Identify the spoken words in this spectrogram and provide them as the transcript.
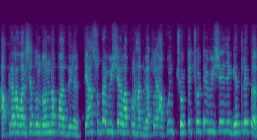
आपल्याला वर्षातून दोनदा पास दिले. त्या सुद्धा विषयाला आपण हात घातलाय. आपण छोटे छोटे विषय जे घेतले तर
